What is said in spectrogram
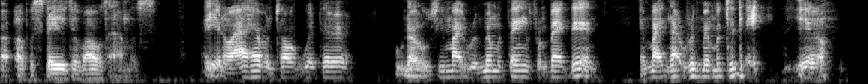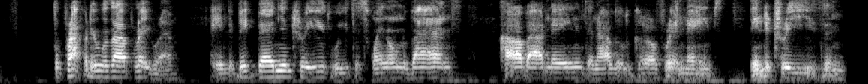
uh, upper stage of Alzheimer's. You know, I haven't talked with her. Who knows? She might remember things from back then and might not remember today. yeah. the property was our playground. In the big banyan trees, we used to swing on the vines, carve our names and our little girlfriend names in the trees. And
